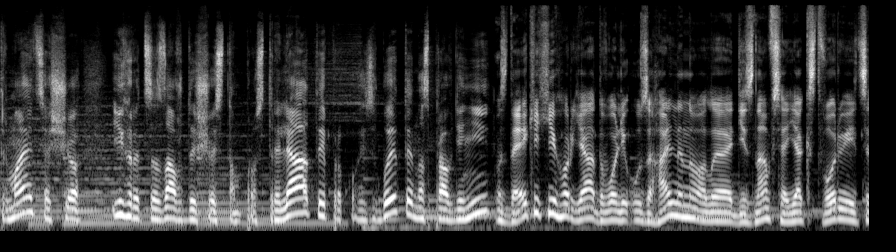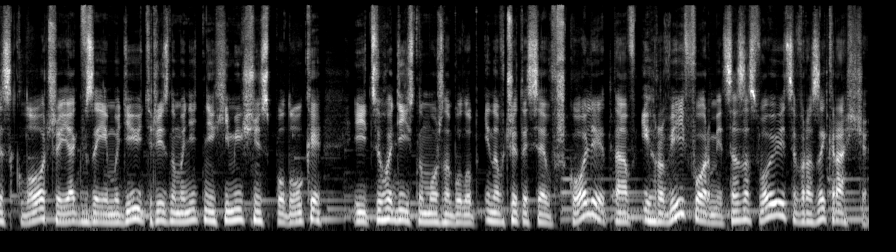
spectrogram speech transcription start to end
тримається, що ігри це завжди щось там про стріляти, про когось вбити. Насправді ні. З деяких ігор я доволі узагальнено, але дізнався, як створюється скло чи як взаємодіють різноманітні хімічні сполуки, і цього дійсно можна було б і навчитися в школі, та в ігровій формі це засвоюється в рази краще.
